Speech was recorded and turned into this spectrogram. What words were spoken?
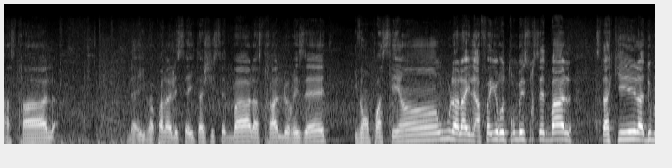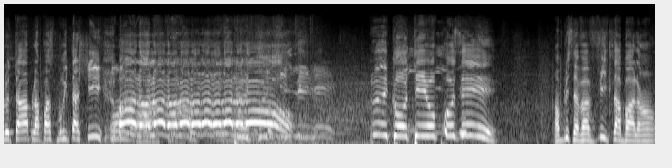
Astral. Là, il va pas la laisser à Itachi cette balle. Astral le reset. Il va en passer un. Ouh là là, il a failli retomber sur cette balle. Stacké, la double tape, la passe pour Itachi. Oh là là là là là là là là là là Côté opposé En plus, ça va vite la balle, hein.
